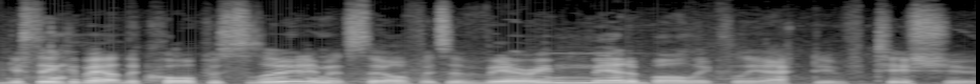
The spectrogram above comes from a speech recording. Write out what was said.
When you think about the corpus luteum itself, it's a very metabolically active tissue.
